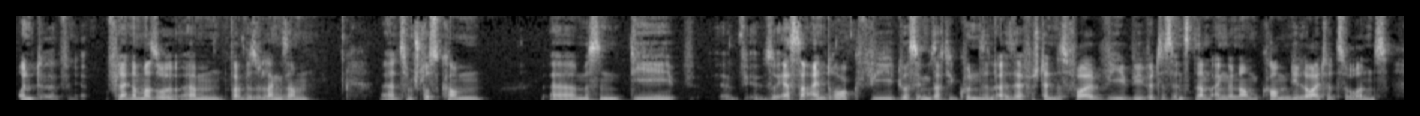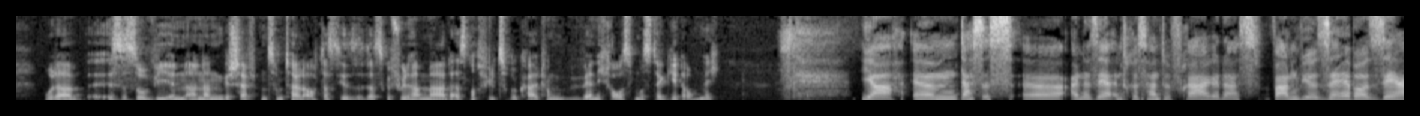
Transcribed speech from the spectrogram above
Und äh, vielleicht nochmal so, ähm, weil wir so langsam äh, zum Schluss kommen äh, müssen, die äh, so erster Eindruck, wie du hast eben gesagt, die Kunden sind alle sehr verständnisvoll. Wie, wie wird es insgesamt angenommen? Kommen die Leute zu uns? Oder ist es so wie in anderen Geschäften zum Teil auch, dass die das Gefühl haben, ja, da ist noch viel Zurückhaltung, wer nicht raus muss, der geht auch nicht? Ja, ähm, das ist äh, eine sehr interessante Frage. Das waren wir selber sehr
